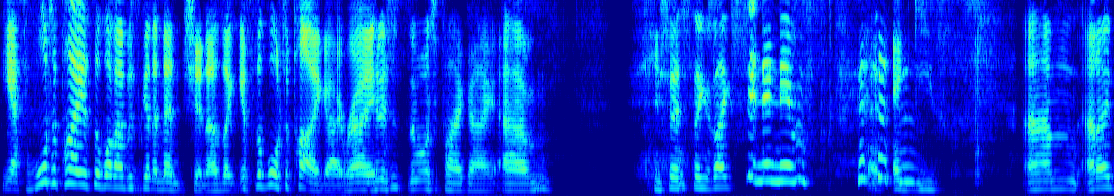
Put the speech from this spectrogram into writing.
yes, water pie is the one I was going to mention. I was like, it's the water pie guy, right? This is the water pie guy. Um he says things like synonym and eggies. Um, and I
